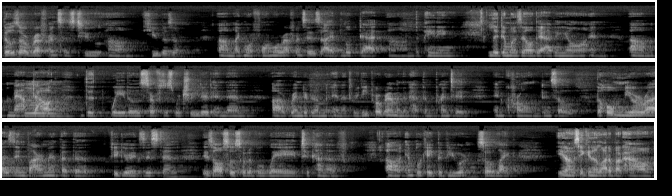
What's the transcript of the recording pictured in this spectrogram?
Those are references to um, cubism um, like more formal references. I had looked at um, the painting Les Demoiselles d'Avignon and um, mapped mm. out the way those surfaces were treated and then uh, rendered them in a 3D program and then had them printed and chromed. And so the whole mirrorized environment that the figure exists in is also sort of a way to kind of uh, implicate the viewer. So, like, you know, I was thinking a lot about how,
